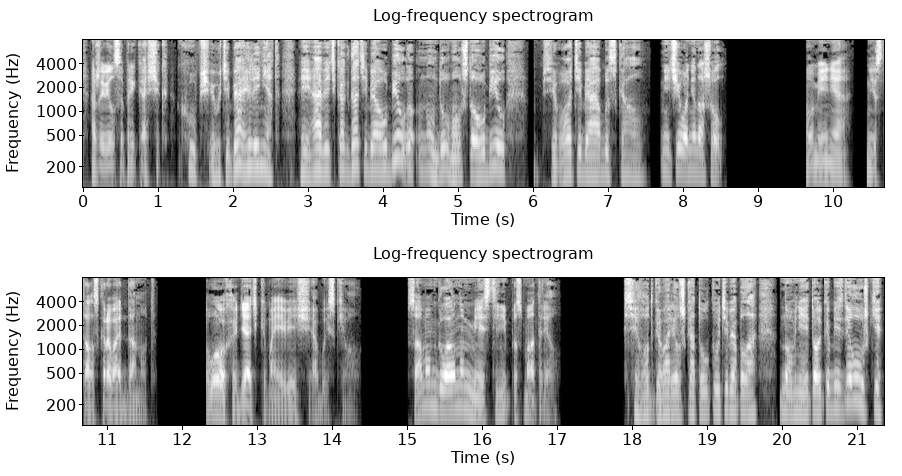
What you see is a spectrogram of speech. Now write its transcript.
— оживился приказчик. «Купчий у тебя или нет? Я ведь когда тебя убил, ну, думал, что убил, всего тебя обыскал, ничего не нашел». «У меня», — не стал скрывать Данут. «Плохо дядька мои вещи обыскивал. В самом главном месте не посмотрел». «Селот говорил, шкатулка у тебя была, но в ней только безделушки,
